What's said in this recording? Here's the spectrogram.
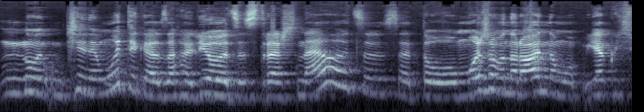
ну чи не мультики, а взагалі це страшне, це все, то може воно реально якось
